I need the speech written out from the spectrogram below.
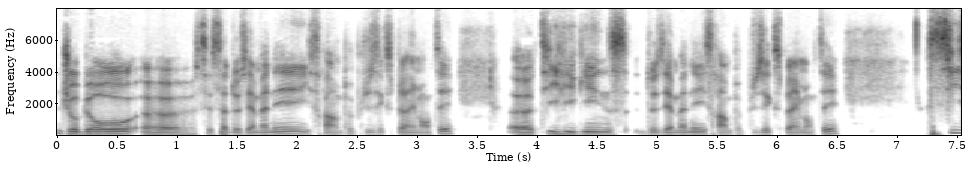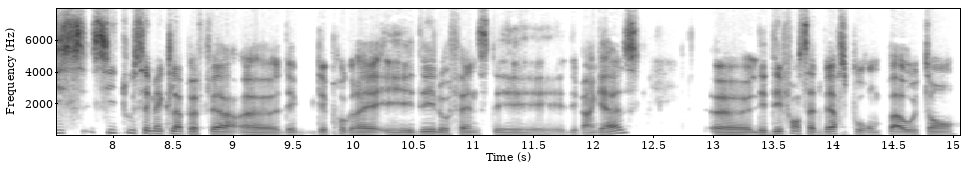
Joe Burrow, euh, c'est sa deuxième année, il sera un peu plus expérimenté. Euh, T. Higgins, deuxième année, il sera un peu plus expérimenté. Si, si tous ces mecs-là peuvent faire euh, des, progrès et aider l'offense des, des Bengals, euh, les défenses adverses pourront pas autant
